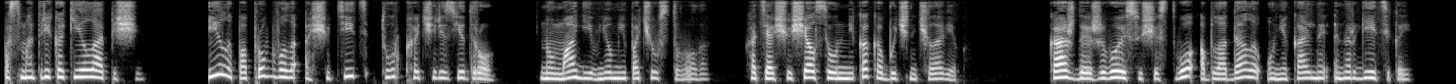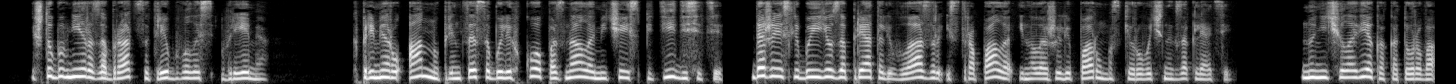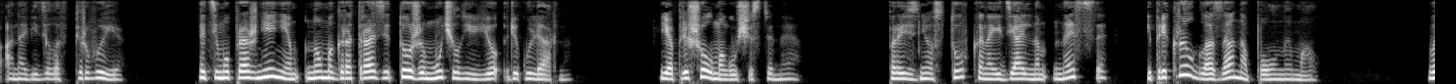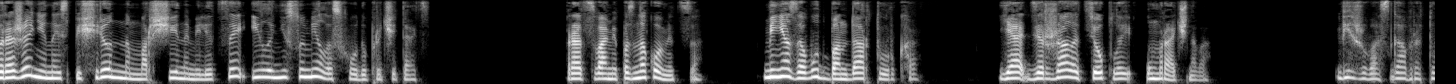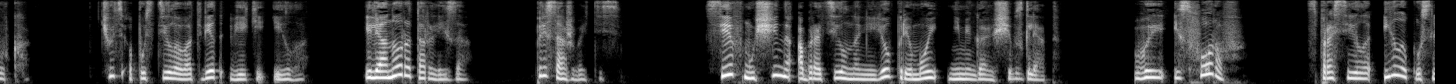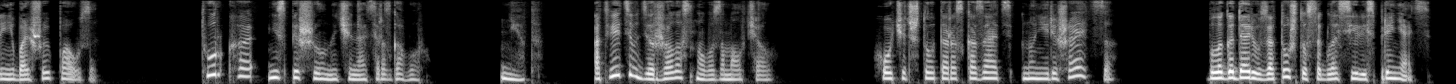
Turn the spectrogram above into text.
Посмотри, какие лапищи. Ила попробовала ощутить Туркха через ядро, но магии в нем не почувствовала, хотя ощущался он не как обычный человек. Каждое живое существо обладало уникальной энергетикой, и чтобы в ней разобраться, требовалось время. К примеру, Анну принцесса бы легко опознала мечей с пятидесяти, даже если бы ее запрятали в лазер из стропала и наложили пару маскировочных заклятий. Но не человека, которого она видела впервые. Этим упражнением Нома Гратрази тоже мучил ее регулярно. «Я пришел, могущественная», — произнес турка на идеальном Нессе и прикрыл глаза на полный мал. Выражение на испещренном морщинами лице Ила не сумела сходу прочитать. «Рад с вами познакомиться. Меня зовут Бандар Турка. Я держала теплой у мрачного». «Вижу вас, Гавра Турка», — чуть опустила в ответ веки Ила. Элеонора Торлиза. Присаживайтесь. Сев, мужчина обратил на нее прямой, немигающий взгляд. «Вы из форов?» — спросила Ила после небольшой паузы. Турка не спешил начинать разговор. «Нет». Ответив, держала снова замолчал. «Хочет что-то рассказать, но не решается?» «Благодарю за то, что согласились принять».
